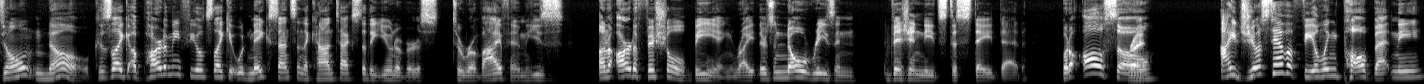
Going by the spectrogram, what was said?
don't know. Cause like a part of me feels like it would make sense in the context of the universe to revive him. He's an artificial being, right? There's no reason Vision needs to stay dead. But also, I just have a feeling Paul Bettany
